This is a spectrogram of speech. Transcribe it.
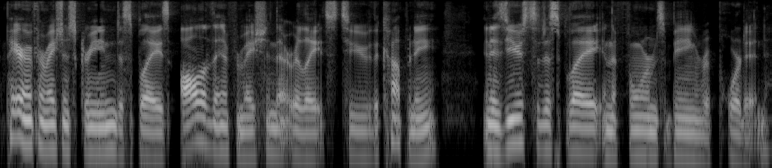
The payer information screen displays all of the information that relates to the company and is used to display in the forms being reported.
